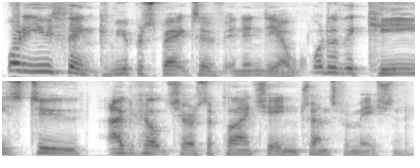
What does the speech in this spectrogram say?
What do you think, from your perspective in India, what are the keys to agriculture supply chain transformation?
